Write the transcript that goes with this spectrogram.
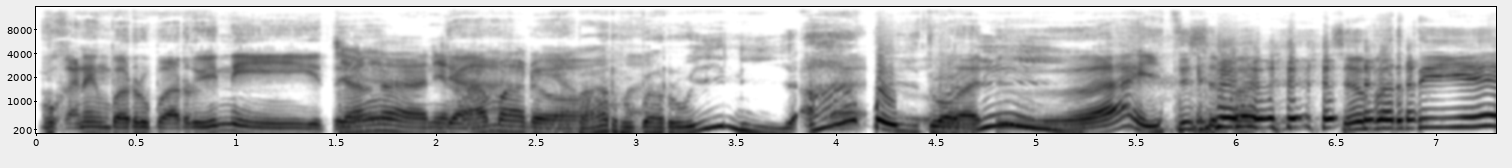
Bukan yang baru-baru ini gitu. ya. Jangan, yang lama dong. Baru-baru ini apa itu Waduh, anjing? wah, itu seba- sepertinya.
